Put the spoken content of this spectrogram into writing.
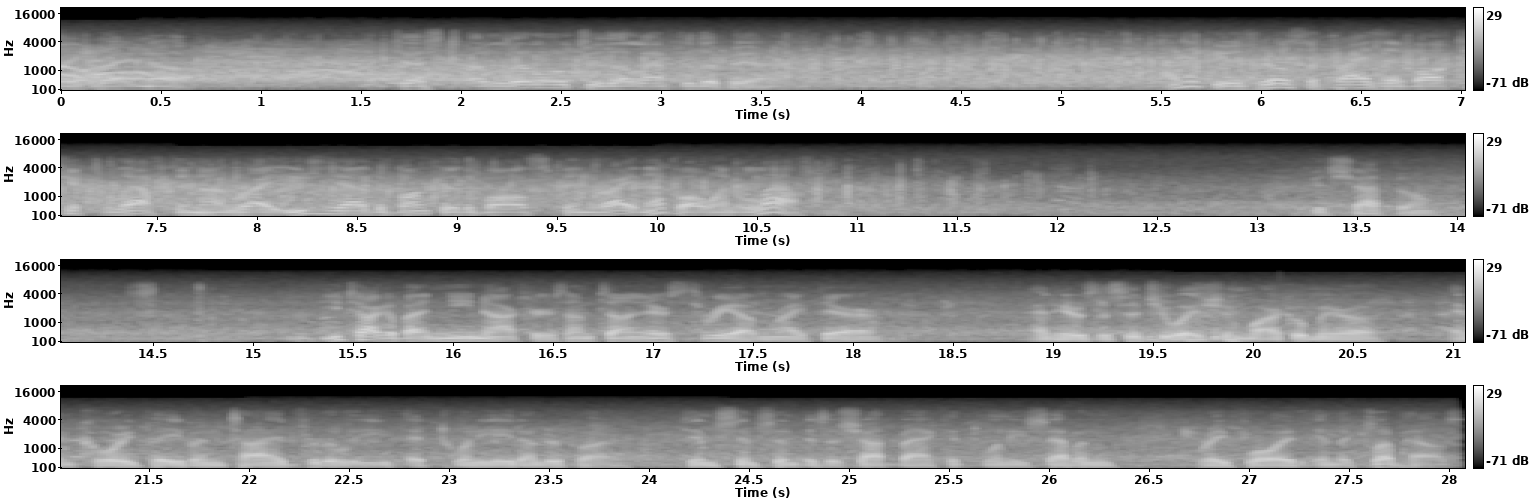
Break right now. Just a little to the left of the pin. I think he was real surprised that ball kicked left and not mm-hmm. right. Usually out of the bunker, the ball spin right, and that ball went left. Good shot, though. You talk about knee knockers. I'm telling you, there's three of them right there. And here's the situation. Mark O'Meara and Corey Pavin tied for the lead at 28 under par. Tim Simpson is a shot back at 27. Ray Floyd in the clubhouse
